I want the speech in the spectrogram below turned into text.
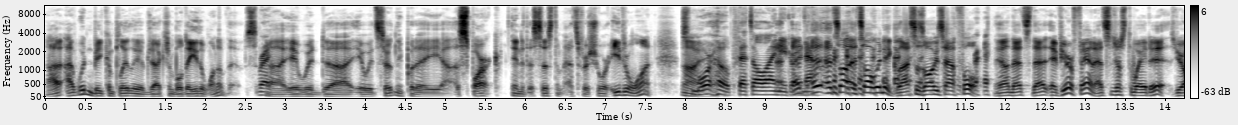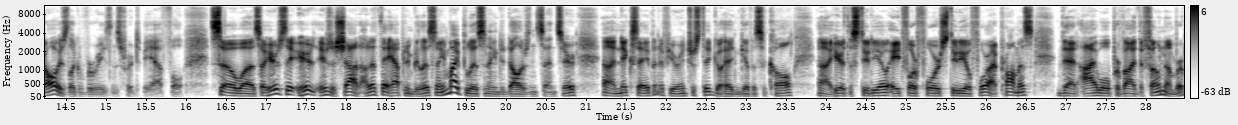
I wouldn't be completely objectionable to either one of those. Right. it would it would certainly put a, a, spark into the system. That's for sure. Either one. more hope. That's all I need right now. That's all. That's all we need. Glass is always half full. right. You know, that's that. If you're a fan, that's just the way it is. You're always looking for reasons for it to be half full. So, uh, so here's the, here, here's a shout out. If they happen to be listening, you might be listening to Dollars and Sense here. Uh, Nick Saban, if you're interested, go ahead and give us a call uh, here at the studio, 844 Studio 4. I promise that I will provide the phone number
